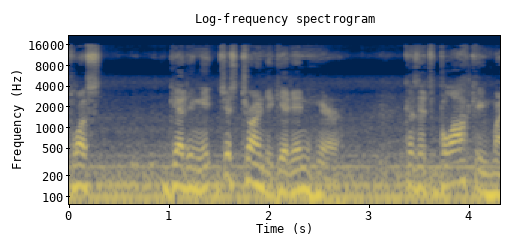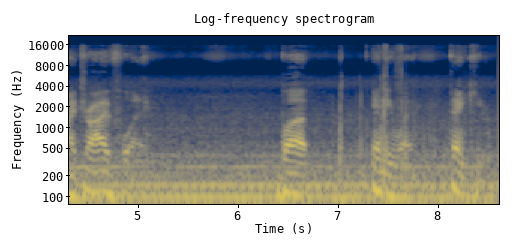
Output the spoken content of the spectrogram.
plus getting it, just trying to get in here because it's blocking my driveway. But Anyway, thank you.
